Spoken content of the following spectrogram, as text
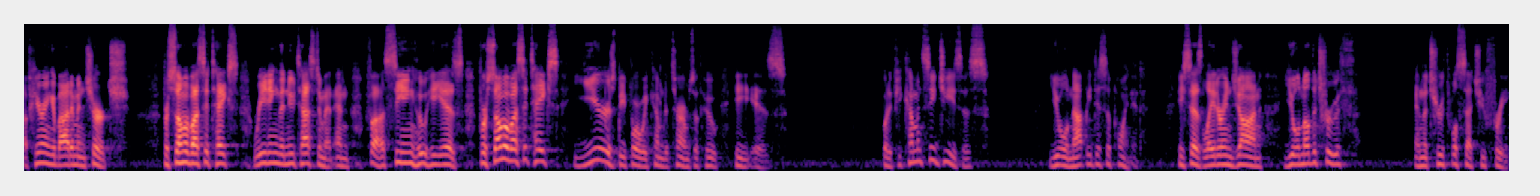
of hearing about him in church. For some of us, it takes reading the New Testament and uh, seeing who he is. For some of us, it takes years before we come to terms with who he is. But if you come and see Jesus, you will not be disappointed. He says later in John, You'll know the truth, and the truth will set you free.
